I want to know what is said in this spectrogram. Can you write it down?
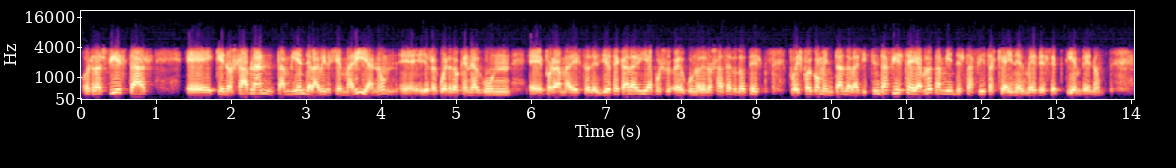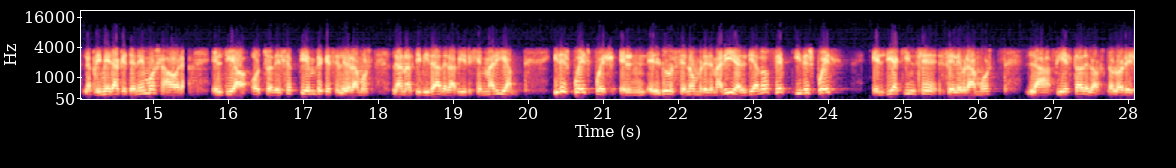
otras fiestas eh, que nos hablan también de la Virgen María, ¿no? Eh, y recuerdo que en algún eh, programa de esto del Dios de cada día, pues uno de los sacerdotes pues fue comentando las distintas fiestas y habló también de estas fiestas que hay en el mes de septiembre, ¿no? La primera que tenemos ahora, el día 8 de septiembre, que celebramos la Natividad de la Virgen María, y después, pues, el, el dulce nombre de María, el día 12, y después, el día 15, celebramos la fiesta de los dolores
